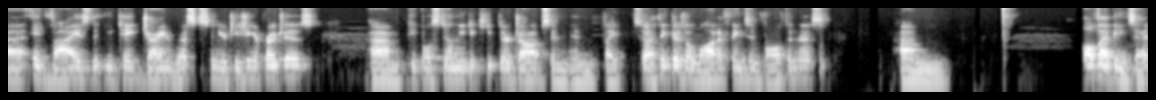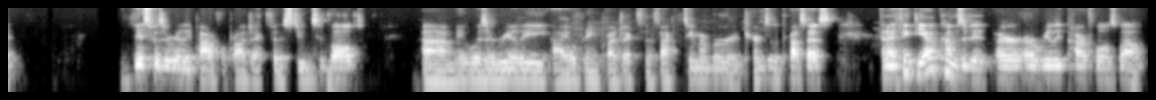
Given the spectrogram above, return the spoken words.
uh, advise that you take giant risks in your teaching approaches. Um, people still need to keep their jobs and, and like, so I think there's a lot of things involved in this. Um, all that being said, this was a really powerful project for the students involved. Um, it was a really eye-opening project for the faculty member in terms of the process. And I think the outcomes of it are, are really powerful as well.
